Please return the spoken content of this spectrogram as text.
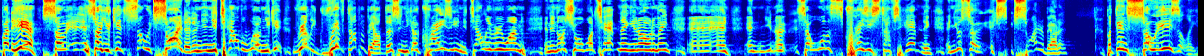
but here, so and so you get so excited and, and you tell the world and you get really revved up about this and you go crazy and you tell everyone and they're not sure what's happening, you know what I mean? And and, and you know, so all this crazy stuff's happening and you're so ex- excited about it, but then so easily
